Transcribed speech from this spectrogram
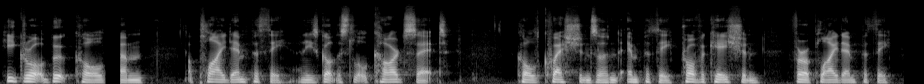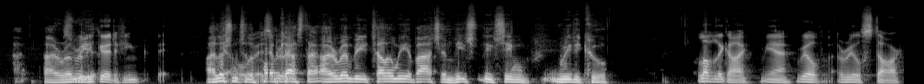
he wrote a book called um, Applied Empathy. And he's got this little card set called Questions and Empathy, Provocation for Applied Empathy. I, I remember it's really good if you I listened to the podcast. Really... I remember you telling me about him. He, he seemed really cool. Lovely guy. Yeah, real a real star.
